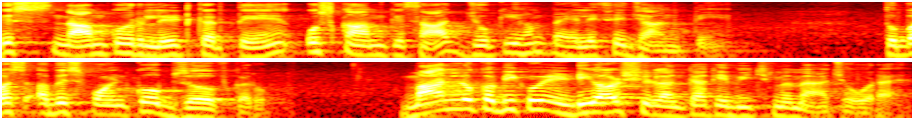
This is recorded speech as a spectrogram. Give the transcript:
इस नाम को रिलेट करते हैं उस काम के साथ जो कि हम पहले से जानते हैं। तो बस अब इस पॉइंट को ऑब्ज़र्व करो। मान लो कभी कोई इंडिया और श्रीलंका के बीच में मैच हो रहा है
